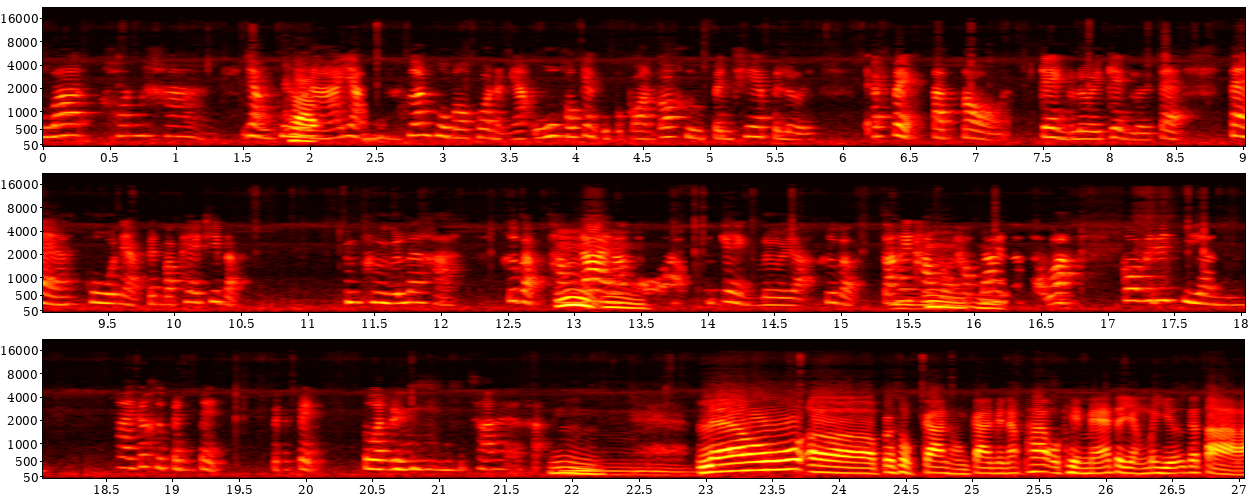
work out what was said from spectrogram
ครูว่าค่อนข้าง อย่างครูครับนะ อย่างเพื่อนครูบางคนอย่างเงี้ยอู้เขาเก่งอุปกรณ์ก็คือเป็นเทพไปเลย เอฟเฟกต์ตัดต่อเก่งเลยเก่งเลย แต่แต่ครูเนี่ยเป็นประเภทที่แบบพื้นๆเลยค่ะ คือแบบทำได้นะอืมแต่ว่าคือเก่งเลยอะ คือแบบจะให้อืทำมก็ทำได้นะแต่ว่าก็ไม่ได้เซียนใช่ก็คือเป็นเป็ดเป็นเป็ดตัวหนึ่งใช่ค่ะอือืมมแล้วเอ่อประสบการณ์ของการเป็นนักพากย์โอเคแม้จะยังไม่เยอะก็ตาม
